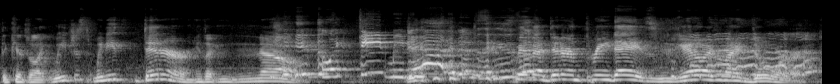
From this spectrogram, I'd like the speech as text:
The kids are like, we just we need dinner. He's like, no. They're like, me. We haven't had dinner in three days. Get away from my door.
